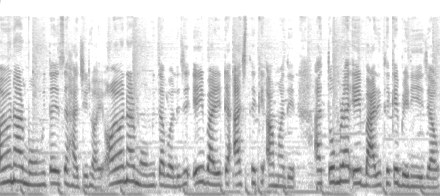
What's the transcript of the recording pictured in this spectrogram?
অয়ন আর মৌমিতা এসে হাজির হয়। অয়ন আর মৌমিতা বলে যে, এই বাড়িটা আজ থেকে আমাদের। আর তোমরা এই বাড়ি থেকে বেরিয়ে যাও।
